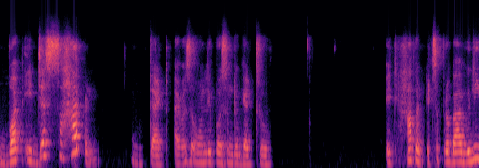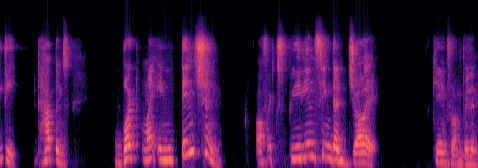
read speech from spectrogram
But it just so happened that i was the only person to get through. It happened. It's a probability. It happens. But my intention of experiencing that joy came from within.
